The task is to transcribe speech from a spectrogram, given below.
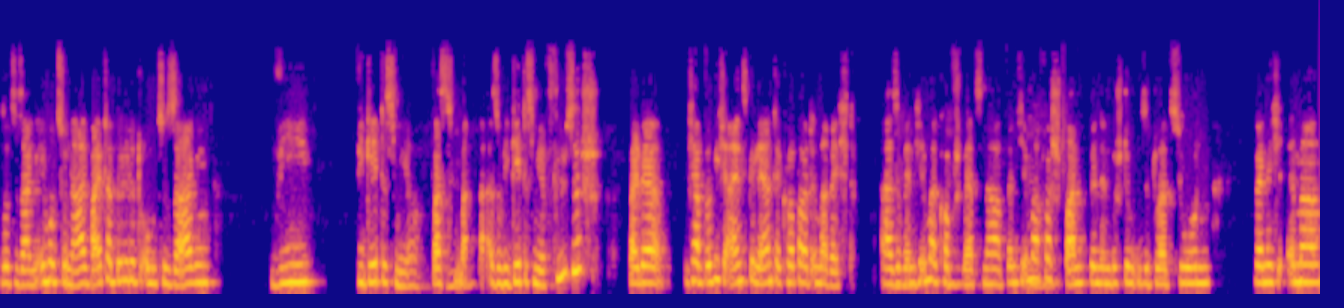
sozusagen emotional weiterbildet, um zu sagen, wie, wie geht es mir? Was, mhm. also wie geht es mir physisch? Weil der, ich habe wirklich eins gelernt, der Körper hat immer recht. Also mhm. wenn ich immer Kopfschmerzen habe, wenn ich immer mhm. verspannt bin in bestimmten Situationen, wenn ich immer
